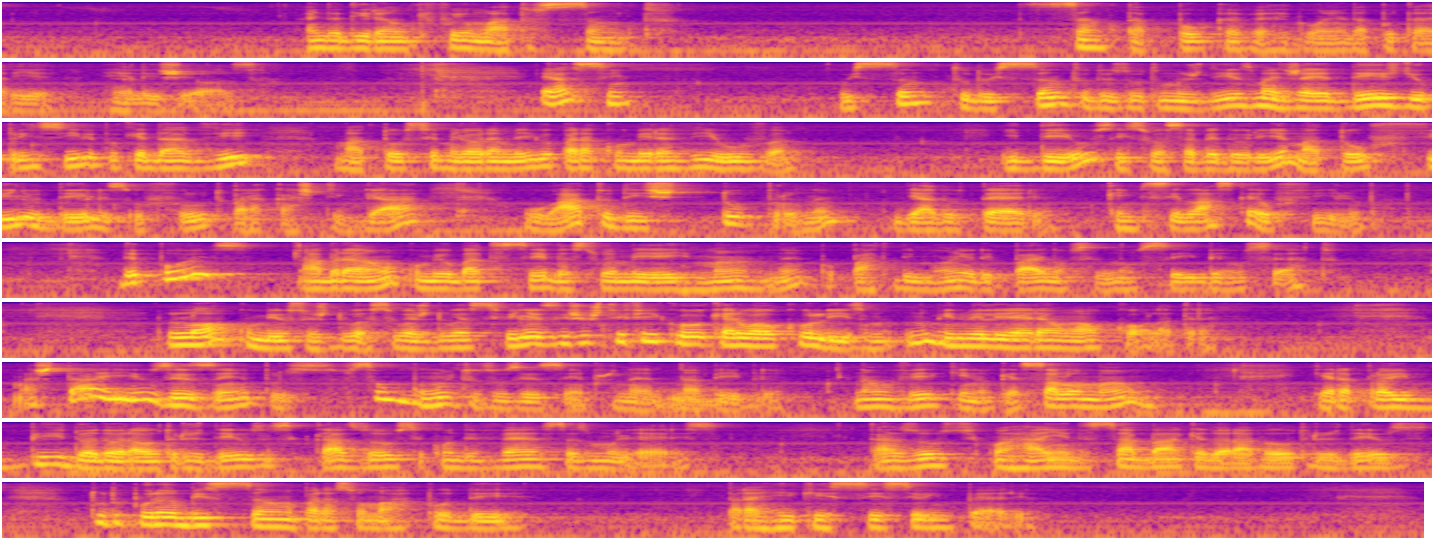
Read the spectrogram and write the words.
ainda dirão que foi um ato santo. Santa pouca vergonha da putaria religiosa. É assim. Os santos dos santos dos últimos dias, mas já é desde o princípio, porque Davi matou seu melhor amigo para comer a viúva. E Deus, em sua sabedoria, matou o filho deles, o fruto, para castigar o ato de estupro, né? de adultério. Quem se lasca é o filho. Depois, Abraão comeu Batseba, sua meia-irmã, né? por parte de mãe ou de pai, não sei, não sei bem o certo. Ló comeu suas duas, suas duas filhas e justificou que era o alcoolismo. No mínimo, ele era um alcoólatra. Mas está aí os exemplos, são muitos os exemplos né, na Bíblia. Não vê quem não quer. Salomão, que era proibido adorar outros deuses, casou-se com diversas mulheres. Casou-se com a rainha de Sabá, que adorava outros deuses. Tudo por ambição para somar poder, para enriquecer seu império.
